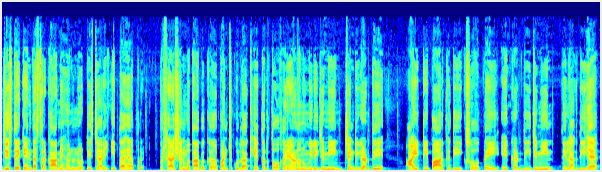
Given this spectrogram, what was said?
ਜਿਸ ਤੇ ਕੇਂਦਰ ਸਰਕਾਰ ਨੇ ਹੁਣ ਨੋਟਿਸ ਜਾਰੀ ਕੀਤਾ ਹੈ। ਪ੍ਰ- ਪ੍ਰਸ਼ਾਸਨ ਮੁਤਾਬਕ ਪੰਚਕੂਲਾ ਖੇਤਰ ਤੋਂ ਹਰਿਆਣਾ ਨੂੰ ਮਿਲੀ ਜ਼ਮੀਨ ਚੰਡੀਗੜ੍ਹ ਦੇ ਆਈਟੀ ਪਾਰਕ ਦੀ 123 ਏਕੜ ਦੀ ਜ਼ਮੀਨ ਤੇ ਲੱਗਦੀ ਹੈ।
